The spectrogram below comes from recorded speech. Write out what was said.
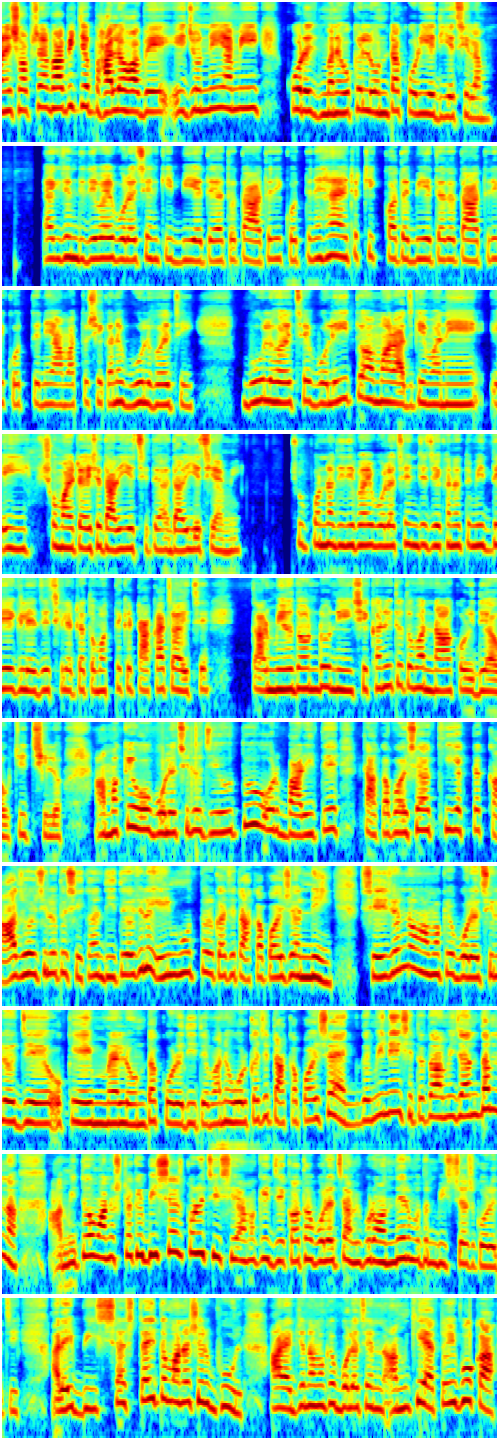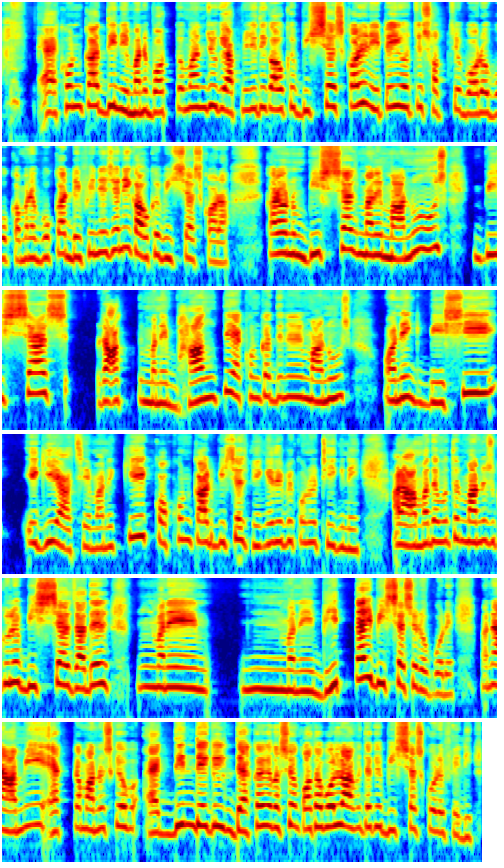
মানে সবসময় ভাবি যে ভালো হবে, এই জন্যেই আমি করে মানে ওকে লোনটা করিয়ে দিয়েছিলাম। একজন দিদিভাই বলেছেন কি, বিয়েতে এত তাড়াতাড়ি করতে নেই। হ্যাঁ এটা ঠিক কথা, বিয়েতে এত তাড়াতাড়ি করতে নেই, আমার তো সেখানে ভুল হয়েছেই ভুল হয়েছে বলেই তো আমার আজকে মানে এই সময়টা এসে দাঁড়িয়েছি দাঁড়িয়েছি আমি। সুপর্ণা দিদিভাই বলেছেন যে, যেখানে তুমি দেখলে যে ছেলেটা তোমার থেকে টাকা চাইছে তার মেরুদণ্ড নেই, সেখানেই তো তোমার না করে দেওয়া উচিত ছিল। আমাকে ও বলেছিল যেহেতু ওর বাড়িতে টাকা পয়সা কি একটা কাজ হয়েছিল, তো সেখানে দিতে হয়েছিল, এই মুহূর্তে ওর কাছে টাকা পয়সা নেই। সেই জন্য আমাকে বলেছিল যে ওকে মানে লোনটা করে দিতে। মানে ওর কাছে টাকা পয়সা একদমই নেই, সেটা তো আমি জানতাম না। আমি তো মানুষটাকে বিশ্বাস করেছি, সে আমাকে যে কথা বলেছে আমি পুরো অন্ধের মতন বিশ্বাস করেছি। আর এই বিশ্বাসটাই তো মানুষের ভুল। আর একজন আমাকে বলেছেন, আমি কি এতই বোকা? এখনকার দিনে মানে বর্তমান যুগে, আপনি যদি কাউকে বিশ্বাস করেন, এটাই হচ্ছে সবচেয়ে বড় বোকা। মানে বোকার ডেফিনেশনই কাউকে বিশ্বাস করা। কারণ বিশ্বাস মানে মানুষ বিশ্বাস রাখ মানে ভাঙতে এখনকার দিনের মানুষ অনেক বেশি এগিয়ে আছে। মানে কে কখন কার বিশ্বাস ভেঙে দেবে কোনো ঠিক নেই। আর আমাদের মতন মানুষগুলো বিশ্বাস, যাদের মানে মানে ভিত্তাই বিশ্বাসের ওপরে। মানে আমি একটা মানুষকে একদিন দেখল, দেখা তার সঙ্গে কথা বলল, আমি তাকে বিশ্বাস করে ফেলি।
